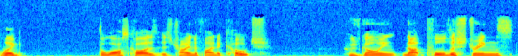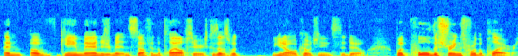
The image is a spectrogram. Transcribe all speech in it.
like, the lost cause is trying to find a coach who's going not pull the strings and of game management and stuff in the playoff series because that's what you know a coach needs to do, but pull the strings for the players.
